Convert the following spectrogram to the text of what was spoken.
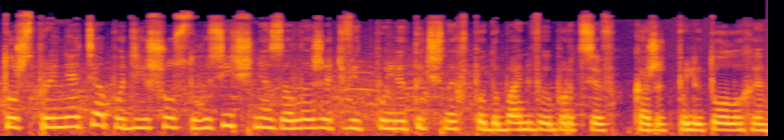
Тож сприйняття подій 6 січня залежить від політичних вподобань виборців, кажуть політологи.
